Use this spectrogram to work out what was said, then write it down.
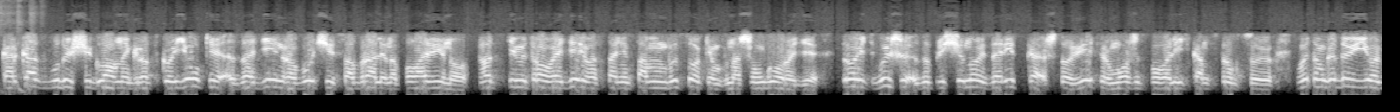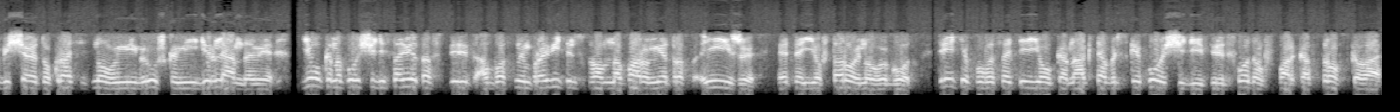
Каркас будущей главной городской елки за день рабочие собрали наполовину. 20-метровое дерево станет самым высоким высоким в нашем городе. Строить выше запрещено из-за риска, что ветер может повалить конструкцию. В этом году ее обещают украсить новыми игрушками и гирляндами. Елка на площади Советов перед областным правительством на пару метров ниже. Это ее второй Новый год. Третья по высоте елка на Октябрьской площади перед входом в парк Островского.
